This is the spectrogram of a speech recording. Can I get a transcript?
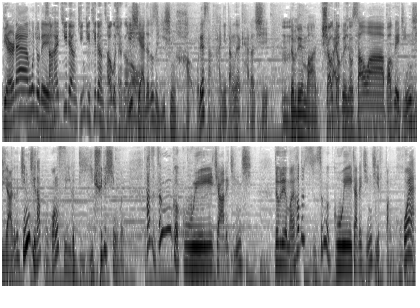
第二呢，我觉得上海体量、经济体量超过香港。你现在都是疫情后的上海，你当然看得起，对不对嘛？外国人少啊，包括经济啊，这个经济它不光是一个地区的行为，它是整个国家的经济。对不对嘛？好多是整个国家的经济放缓，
